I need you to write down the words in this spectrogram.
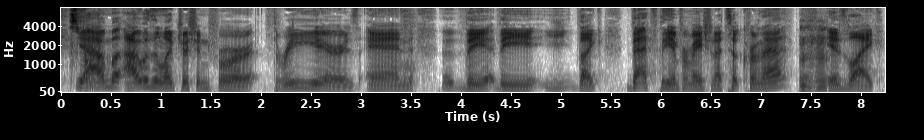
yeah, I'm, I was an electrician for three years, and the the like that's the information I took from that is Mm-hmm. like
